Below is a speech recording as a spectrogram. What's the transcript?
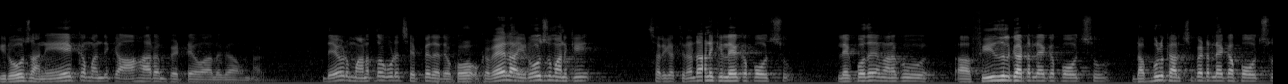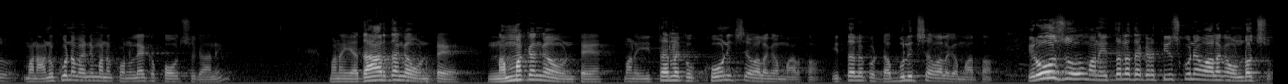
ఈరోజు అనేక మందికి ఆహారం పెట్టేవాళ్ళుగా ఉన్నాడు. దేవుడు మనతో కూడా చెప్పేది అది. ఒక ఒకవేళ ఈరోజు మనకి సరిగా తినడానికి లేకపోవచ్చు లేకపోతే మనకు ఫీజులు కట్టలేకపోవచ్చు డబ్బులు ఖర్చు పెట్టలేకపోవచ్చు మనం అనుకున్నవన్నీ మనం కొనలేకపోవచ్చు కానీ మనం యథార్థంగా ఉంటే నమ్మకంగా ఉంటే మనం ఇతరులకు కోనిచ్చే వాళ్ళగా మారుతాం ఇతరులకు డబ్బులు ఇచ్చే వాళ్ళగా మారుతాం. ఈరోజు మన ఇతరుల దగ్గర తీసుకునే వాళ్ళగా ఉండొచ్చు.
